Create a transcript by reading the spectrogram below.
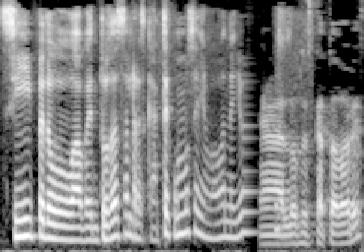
Sí, pero aventuras al rescate, ¿cómo se llamaban ellos? A los rescatadores.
